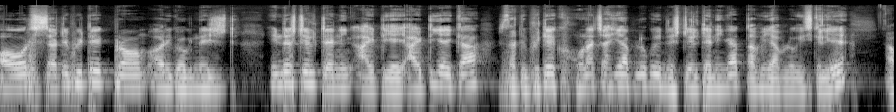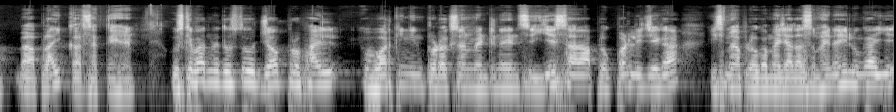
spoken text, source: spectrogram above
और certificate from recognize industrial training ITI ITI का सर्टिफिकेट होना चाहिए आप लोग को इंडस्ट्रियल ट्रेनिंग का, तभी आप लोग इसके लिए अप्लाई कर सकते हैं। उसके बाद में दोस्तों job profile working in production maintenance ये सारा आप लोग पढ़ लीजिएगा। इसमें आप लोगों का मैं ज़्यादा समय नहीं लूँगा। ये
